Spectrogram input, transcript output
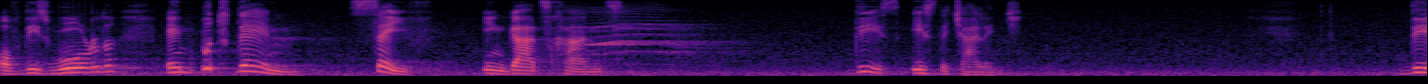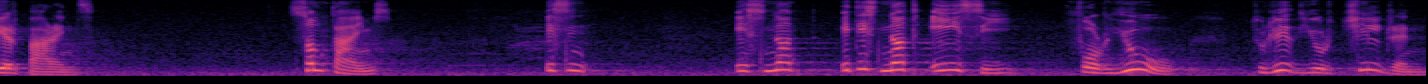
of this world and put them safe in God's hands. This is the challenge. Dear parents, sometimes it's, it's not, it is not easy for you to lead your children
